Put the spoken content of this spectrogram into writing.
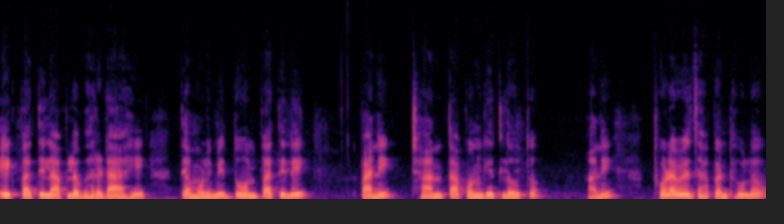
एक पातेला आपलं भरडा आहे त्यामुळे मी दोन पातेले पाणी छान तापून घेतलं होतं. आणि थोडा वेळ झाकण ठेवलं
